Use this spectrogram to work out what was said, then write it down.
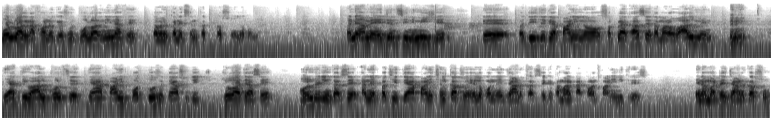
બોલવાલ નાખવાનો કહેશું. બોલવાલ નહીં નાખે તમે કનેક્શન કટ કરશો એ લોકોને. અને અમે એજન્સી નિમી છે કે બધી જગ્યાએ પાણીનો સપ્લાય થશે, તમારો વાલમેન જ્યાંથી વાલ ખોલશે, જ્યાં પાણી પહોંચતું હશે, ત્યાં સુધી જોવા જશે. મોનિટરિંગ કરશે અને પછી ત્યાં પાણી છલકાવશું, એ લોકોને જાણ કરશે કે તમારા ટાંકામાં પાણી નીકળે છે. એના માટે જાણ કરશું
